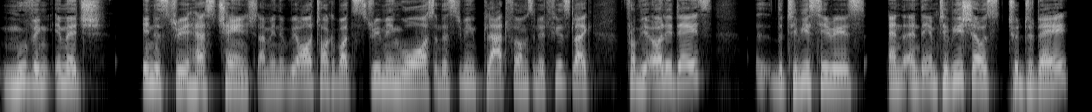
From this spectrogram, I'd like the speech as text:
moving image industry has changed. I mean, we all talk about streaming wars and the streaming platforms, and it feels like from the early days, the TV series and, and the MTV shows to today,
